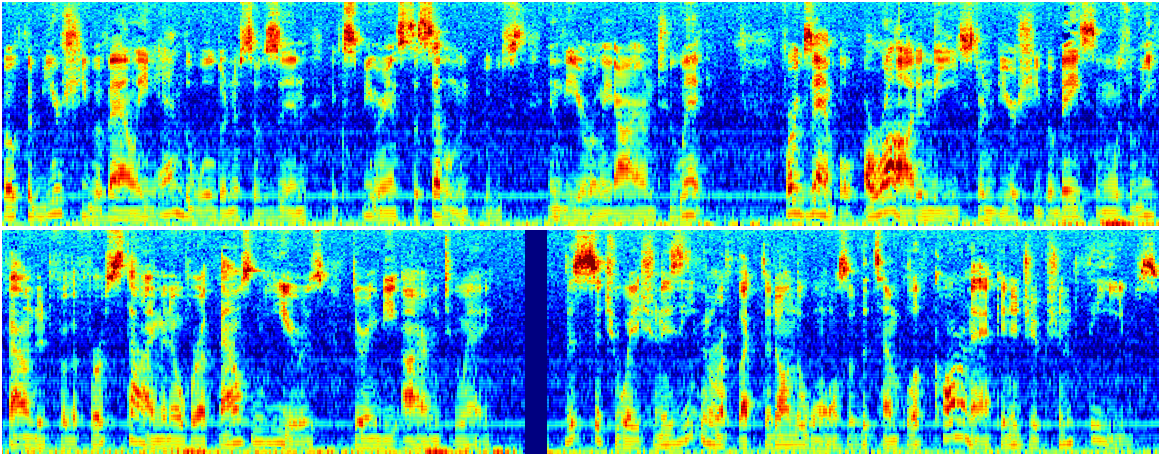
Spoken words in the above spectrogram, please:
both the Beersheba Valley and the wilderness of Zin experienced a settlement boost in the early Iron IIa. For example, Arad in the eastern Beersheba Basin was refounded for the first time in over a thousand years during the Iron IIa. This situation is even reflected on the walls of the Temple of Karnak in Egyptian Thebes.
